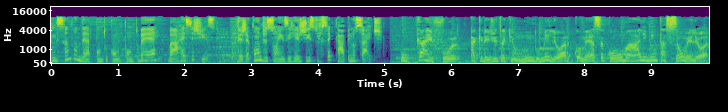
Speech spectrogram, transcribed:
Em santander.com.br barra SX. Veja condições e registro SECAP no site. O Carrefour acredita que um mundo melhor começa com uma alimentação melhor.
